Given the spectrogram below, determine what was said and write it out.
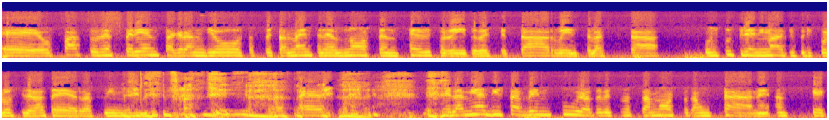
E ho fatto un'esperienza grandiosa specialmente nel Northern Territory dove c'è Darwin, c'è la città con tutti gli animali più pericolosi della terra quindi eh, e la mia disavventura dove sono stata morta da un cane anziché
